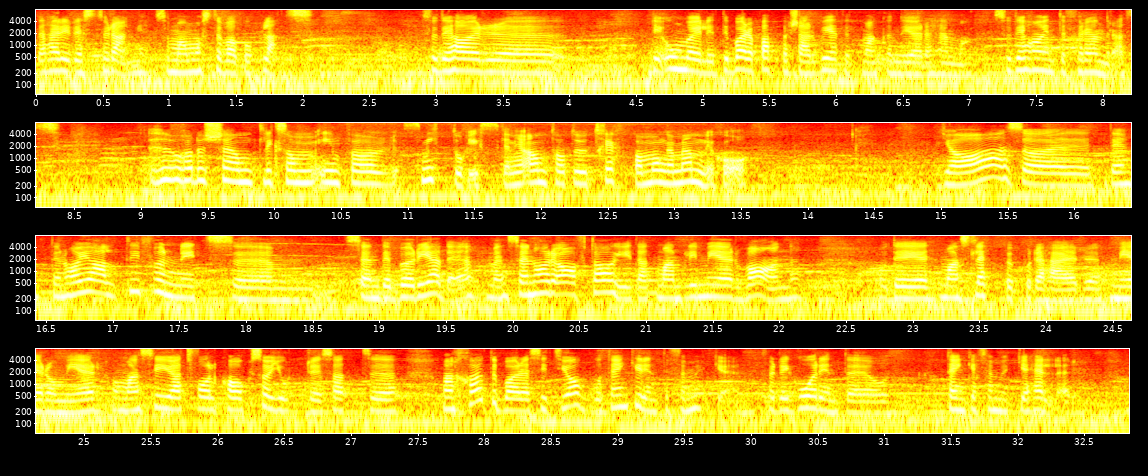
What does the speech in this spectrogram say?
Det här är restaurang så man måste vara på plats. Så det har eh, det är omöjligt, det är bara pappersarbetet man kunde göra hemma. Så det har inte förändrats. Hur har du känt liksom inför smittorisken? Jag antar att du träffar många människor. Ja, alltså den, den har ju alltid funnits eh, sedan det började. Men sen har det avtagit, att man blir mer van. Och det, man släpper på det här mer och mer. Och man ser ju att folk har också gjort det. Så att eh, man sköter bara sitt jobb och tänker inte för mycket. För det går inte att tänka för mycket heller.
